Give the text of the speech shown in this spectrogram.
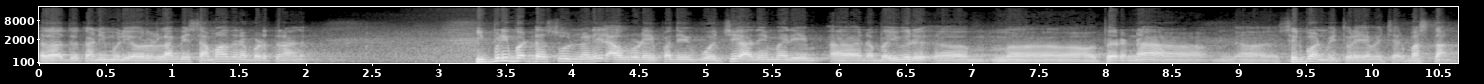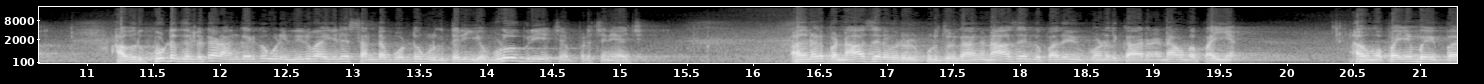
அதாவது கனிமொழி அவர்கள்லாம் போய் சமாதானப்படுத்தினாங்க. இப்படிப்பட்ட சூழ்நிலையில் அவருடைய பதவி போச்சு. அதே மாதிரி நம்ம இவர் பேர் என்ன? சிறுபான்மைத்துறை அமைச்சர் மஸ்தான். அவர் கூட்டத்தில் இருக்கார். அங்கே இருக்கக்கூடிய நிர்வாகிகளே சண்டை போட்டு உங்களுக்கு தெரியும் எவ்வளோ பெரிய பிரச்சனையாச்சு. அதனால் இப்போ நாசர் அவர்கள் கொடுத்துருக்காங்க. நாசருக்கு பதவி போனதுக்கு காரணம் என்ன? அவங்க பையன். அவங்க பையன் போய் இப்போ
